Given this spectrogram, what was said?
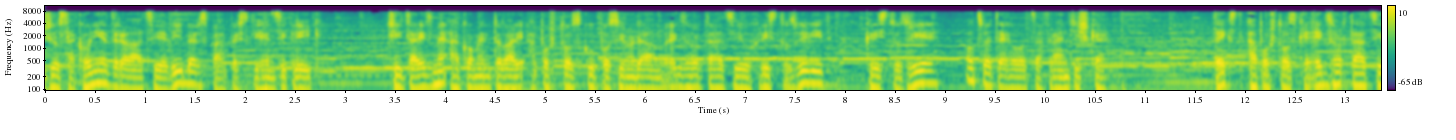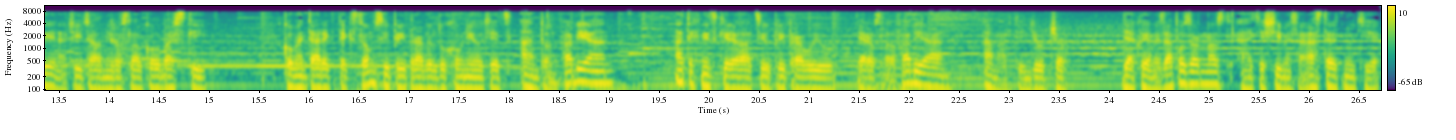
Blížil sa koniec relácie Výber z pápežských encyklík. Čítali sme a komentovali apoštolskú posynodálnu exhortáciu Christus vivit, Kristus žije od svätého otca Františka. Text apoštolskej exhortácie načítal Miroslav Kolbašský. Komentáre k textom si pripravil duchovný otec Anton Fabián a technickú reláciu pripravujú Jaroslav Fabián a Martin Ďurčo. Ďakujeme za pozornosť a tešíme sa na stretnutie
